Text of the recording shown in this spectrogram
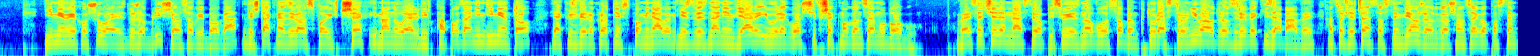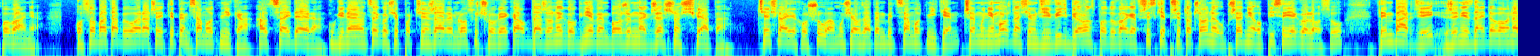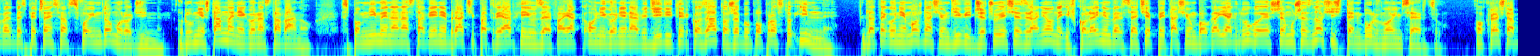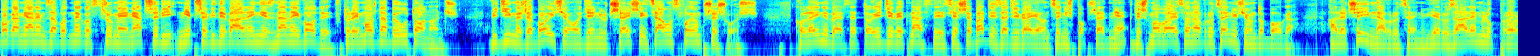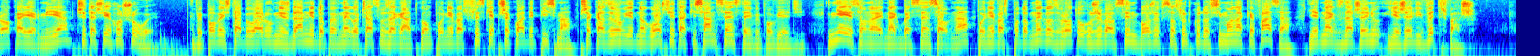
Imię Jehoszua jest dużo bliższe osobie Boga, gdyż tak nazywał swoich trzech Immanueli, a poza nim imię to, jak już wielokrotnie wspominałem, jest wyznaniem wiary i uległości wszechmogącemu Bogu. Werset 17 opisuje znowu osobę, która stroniła od rozrywek i zabawy, a co się często z tym wiąże od gorszącego postępowania. Osoba ta była raczej typem samotnika, outsidera, uginającego się pod ciężarem losu człowieka obdarzonego gniewem Bożym na grzeszność świata. Cieśla Jehoszua musiał zatem być samotnikiem, czemu nie można się dziwić, biorąc pod uwagę wszystkie przytoczone uprzednio opisy jego losu, tym bardziej, że nie znajdował nawet bezpieczeństwa w swoim domu rodzinnym. Również tam na niego nastawano. Wspomnijmy na nastawienie braci patriarchy Józefa, jak oni go nienawidzili tylko za to, że był po prostu inny. Dlatego nie można się dziwić, że czuje się zraniony i w kolejnym wersecie pyta się Boga, jak długo jeszcze muszę znosić ten ból w moim sercu. Określa Boga mianem zawodnego strumienia, czyli nieprzewidywalnej, nieznanej wody, w której można by utonąć. Widzimy, że boi się o dzień jutrzejszy i całą swoją przyszłość. Kolejny werset, to jest dziewiętnasty, jest jeszcze bardziej zadziwiający niż poprzednie, gdyż mowa jest o nawróceniu się do Boga. Ale czyim nawróceniu? Jeruzalem lub proroka Jermija, czy też Jehoszuły? Wypowiedź ta była również dla mnie do pewnego czasu zagadką, ponieważ wszystkie przekłady pisma przekazują jednogłośnie taki sam sens tej wypowiedzi. Nie jest ona jednak bezsensowna, ponieważ podobnego zwrotu używał Syn Boży w stosunku do Simona Kefasa, jednak w znaczeniu jeżeli wytrwasz.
